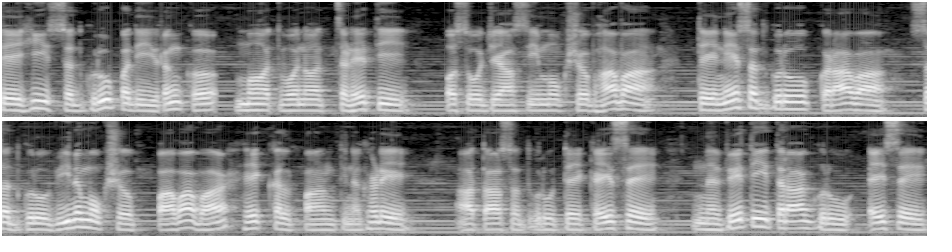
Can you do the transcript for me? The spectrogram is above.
तेही सद्गुरुपदी रंक महत्त्व न चढेती असो ज्यासी मोक्ष व्हावा तेने सद्गुरु करावा सद्गुरु विन मोक्ष पावावा हे कल्पांतीन घडे. आता सद्गुरु ते कैसे? नव्हेती इतरा गुरु ऐसे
